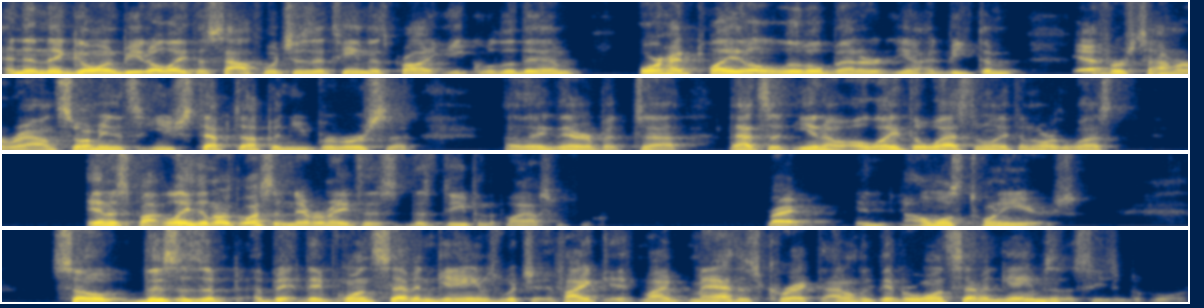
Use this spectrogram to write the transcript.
And then they go and beat Olathe South, which is a team that's probably equal to them or had played a little better, you know, had beat them yeah. the first time around. So, I mean, it's, you stepped up and you reversed the, a thing there. But uh, that's a, you know, Olathe West and Olathe Northwest in a spot. Olathe Northwest have never made this, this deep in the playoffs before. Right. In almost 20 years. So this is a, a, bit. They've won seven games, which if I if my math is correct, I don't think they've ever won seven games in a season before.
